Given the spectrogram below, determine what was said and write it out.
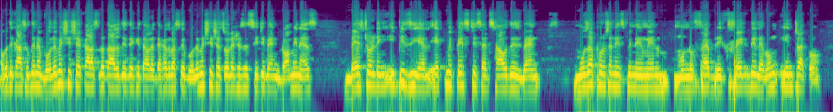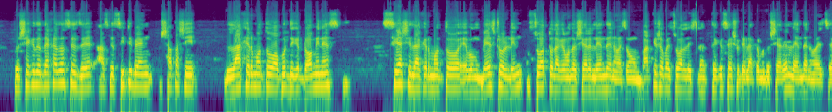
অপরদিকে আজকের দিনে ভলিউমের শীর্ষে কারা ছিল তা যদি দেখি তাহলে দেখা যাবে আজকে ভলিউমের শীর্ষে চলে এসেছে City Bank, Dominage, Best Holding EPGL, Acme Pesticide, South East Bank Muzaffar Hossain Spinning Mill, Monno Fabric ফেক ডিল এবং ইন্ট্রাকো। তো সেক্ষেত্রে দেখা যাচ্ছে যে আজকে সিটি ব্যাংক সাতাশি লাখের মতো, অপরদিকে ডমিনেস ছিয়াশি লাখের মতো এবং বেস্ট হোল্ডিং চুয়াত্তর লাখের মতো শেয়ারের লেনদেন হয়েছে এবং বাকি সবাই চুয়াল্লিশ লাখ থেকে ছেষট্টি লাখের মতো শেয়ারের লেনদেন হয়েছে।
